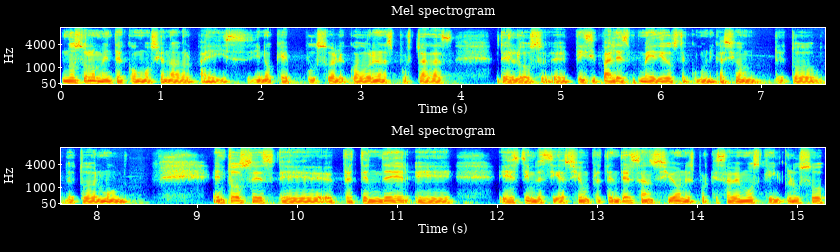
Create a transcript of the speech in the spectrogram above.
no solamente ha conmocionado al país, sino que puso el Ecuador en las portadas de los principales medios de comunicación de todo, de todo el mundo. Entonces, eh, pretender eh, esta investigación, pretender sanciones, porque sabemos que incluso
